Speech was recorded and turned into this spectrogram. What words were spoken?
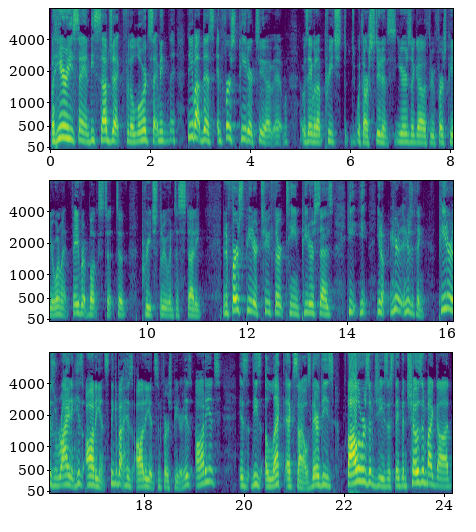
But here he's saying, be subject for the Lord's sake. I mean, think about this. In 1 Peter 2, uh, uh, I was able to preach with our students years ago through 1 Peter, one of my favorite books to, to preach through and to study. But in 1 Peter 2.13, Peter says, he, he, you know, here, here's the thing. Peter is writing, his audience, think about his audience in 1 Peter. His audience is these elect exiles. They're these followers of Jesus. They've been chosen by God.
